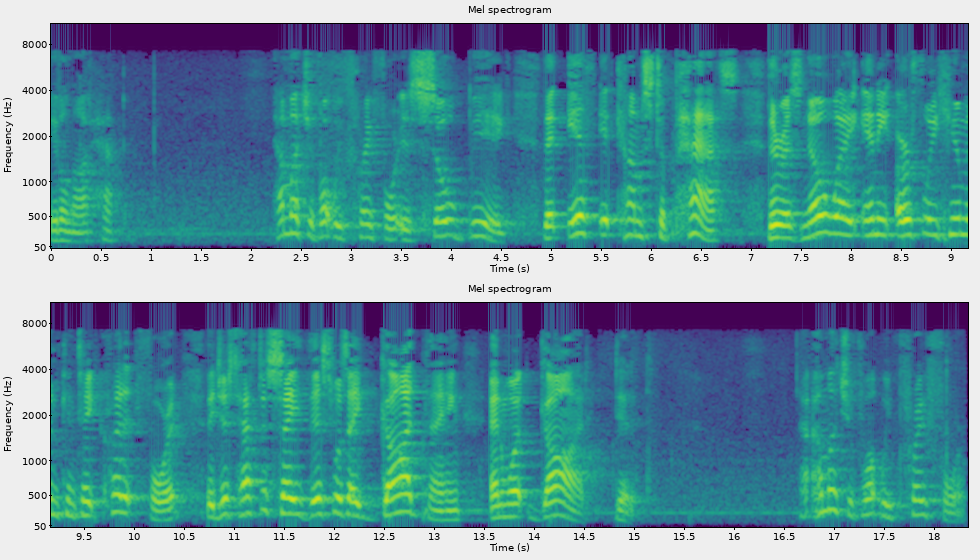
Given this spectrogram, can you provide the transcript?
it'll not happen. How much of what we pray for is so big that if it comes to pass, there is no way any earthly human can take credit for it. They just have to say this was a God thing and what God did it. How much of what we pray for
